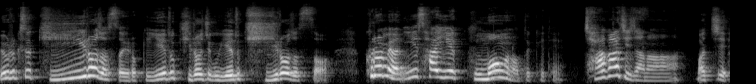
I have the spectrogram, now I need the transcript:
이렇게 해서 길어졌어. 이렇게. 얘도 길어지고 얘도 길어졌어. 그러면 이 사이에 구멍은 어떻게 돼? 작아지잖아. 맞지?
